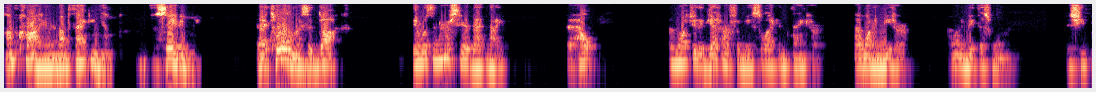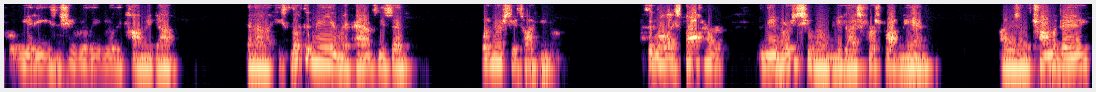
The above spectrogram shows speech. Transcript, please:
I'm crying and I'm thanking him for saving me. And I told him, I said, Doc, there was a nurse here that night that helped me. I want you to get her for me so I can thank her. I want to meet her. I want to meet this woman and she put me at ease and she really, really calmed me down. And uh, he looked at me and my parents and he said, What nurse are you talking about? I said, Well, I saw her in the emergency room when you guys first brought me in. I was in the trauma bay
